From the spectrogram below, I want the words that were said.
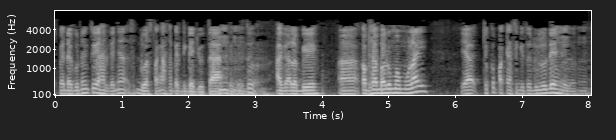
sepeda gunung itu ya harganya dua setengah sampai 3 juta Hmm. gitu. Itu agak lebih eh, kalau misalnya baru mau mulai ya cukup pakai segitu dulu deh gitu. Hmm.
